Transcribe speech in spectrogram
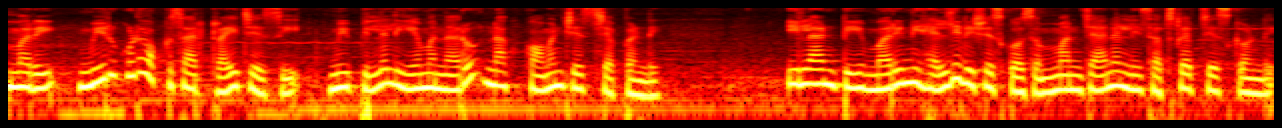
మరి మీరు కూడా ఒక్కసారి ట్రై చేసి మీ పిల్లలు ఏమన్నారో నాకు కామెంట్ చేసి చెప్పండి. ఇలాంటి మరిన్ని హెల్దీ డిషెస్ కోసం మన ఛానల్ని సబ్స్క్రైబ్ చేసుకోండి.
